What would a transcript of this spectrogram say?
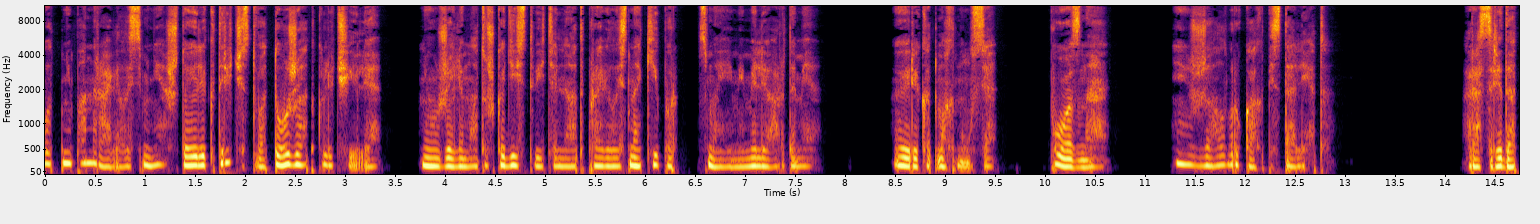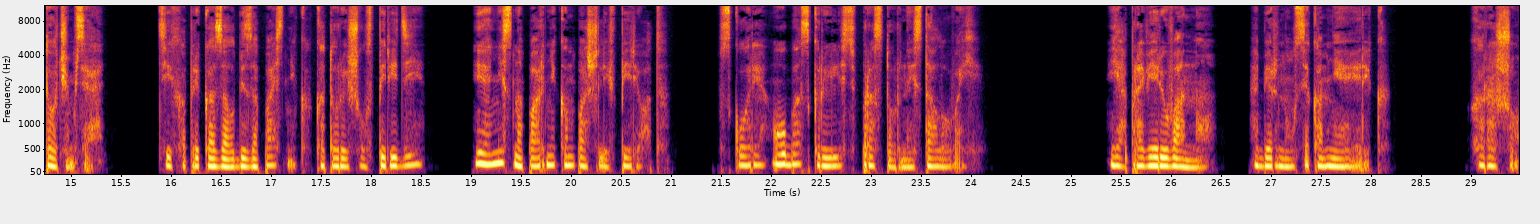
Вот не понравилось мне, что электричество тоже отключили. Неужели матушка действительно отправилась на Кипр с моими миллиардами? Эрик отмахнулся. Поздно. И сжал в руках пистолет. «Рассредоточимся», — тихо приказал безопасник, который шел впереди, и они с напарником пошли вперед. Вскоре оба скрылись в просторной столовой. «Я проверю ванну», — обернулся ко мне Эрик. «Хорошо,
